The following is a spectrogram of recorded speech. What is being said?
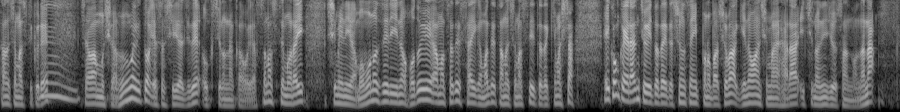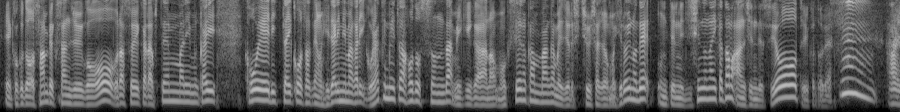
楽しませてくれ、茶碗蒸しはふんわりと優しい味でお口の中を休ませてもらい締めには桃のゼリーの程よい甘さで最後まで楽しませていただきました、えー今回ランチをいただいた春戦一歩の場所は宜野湾市前原1の23の7えー国道335号を浦添から普天間に向かい公営立体交差点を左に曲がり500メーターほど進んだ右側の木製の看板が目印駐車場も広いので運転に自信のない方も安心ですよということでうん。はい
